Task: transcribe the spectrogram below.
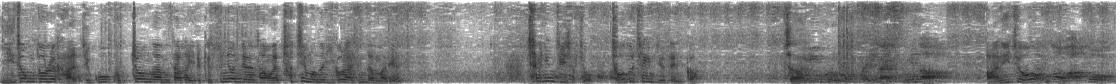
이 정도를 가지고 국정감사가 이렇게 수년되는 상황에 첫 질문을 이걸 하신단 말이에요? 책임지십시오. 저도 책임질 테니까. 자, 권리가 있습니다. 아니죠. 누가 왔고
